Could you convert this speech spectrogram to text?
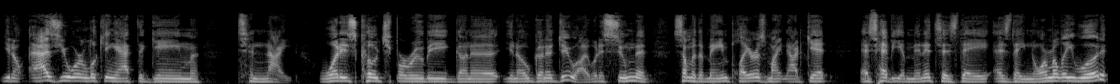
you know, as you were looking at the game tonight, what is Coach Berube gonna, you know, gonna do? I would assume that some of the main players might not get as heavy a minutes as they as they normally would.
